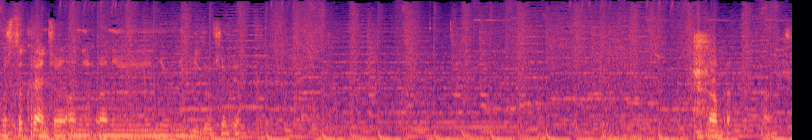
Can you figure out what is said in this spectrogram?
Wiesz co kręci, oni, oni nie, nie widzą ciebie. Dobra, koniec.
